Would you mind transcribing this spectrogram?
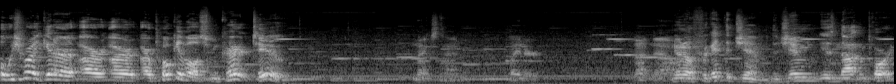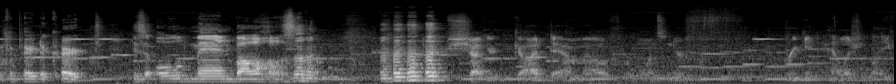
Oh, we should probably get our, our, our, our Pokeballs from Kurt too. Next time. Later. Not now. No, no, forget the gym. The gym is not important compared to Kurt. His old man balls. Shut your goddamn mouth for once in your freaking hellish life.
